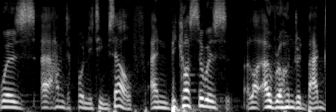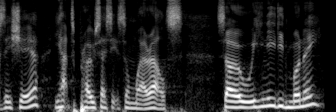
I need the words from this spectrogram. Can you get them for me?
was uh, having to fund it himself. And because there was like over 100 bags this year, he had to process it somewhere else. So he needed money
